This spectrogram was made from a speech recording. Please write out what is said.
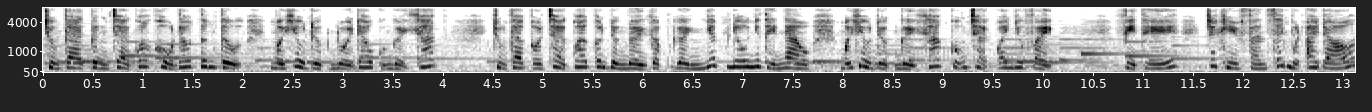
Chúng ta từng trải qua khổ đau tương tự mới hiểu được nỗi đau của người khác. Chúng ta có trải qua con đường đời gập ghềnh nhấp nhô như thế nào mới hiểu được người khác cũng trải qua như vậy. Vì thế, trước khi phán xét một ai đó,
